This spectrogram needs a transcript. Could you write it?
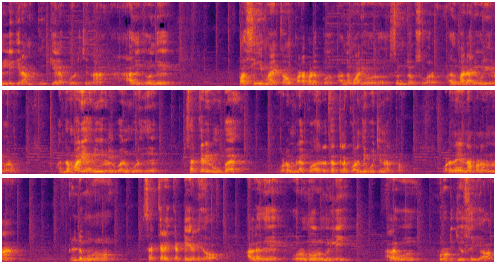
மில்லிகிராமுக்கு கீழே போயிடுச்சுன்னா அதுக்கு வந்து பசி மயக்கம் படபடப்பு அந்த மாதிரி ஒரு சிம்டம்ஸ் வரும். அது மாதிரி அறிகுறிகள் வரும். அந்த மாதிரி அறிகுறிகள் வரும் பொழுது சர்க்கரை ரொம்ப உடம்புல கொ- ரத்தத்தில் குறைஞ்சி போச்சுன்னு அர்த்தம். உடனே என்ன பண்ணணும்னா ரெண்டு மூணு சர்க்கரை கட்டைகளையோ அல்லது ஒரு நூறு மில்லி அளவு ஃப்ரூட் ஜூஸையோ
